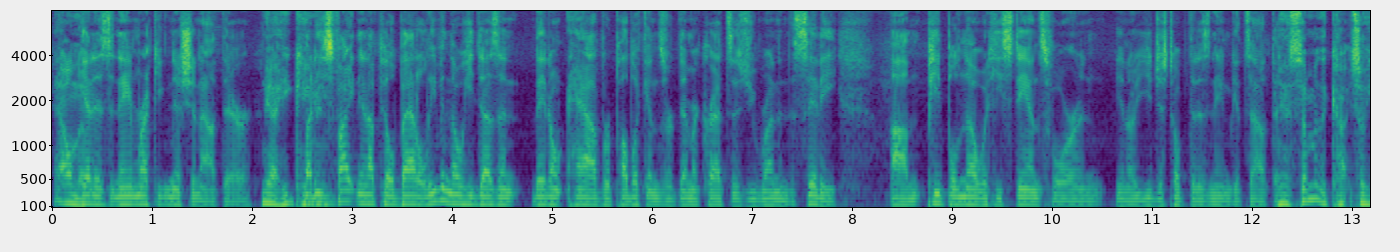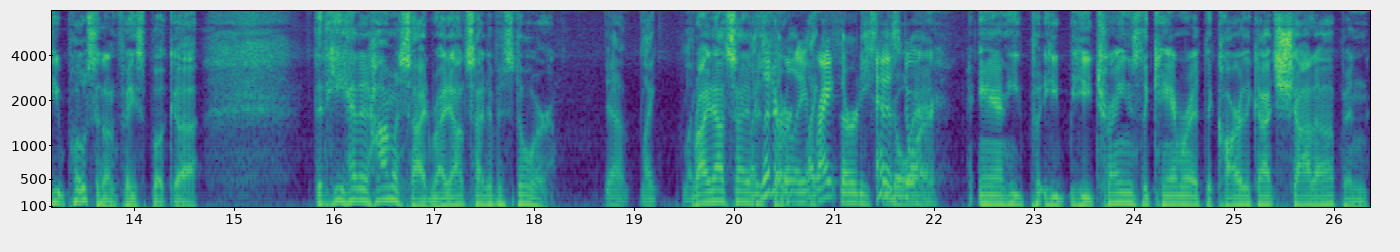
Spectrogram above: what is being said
Hell no. get his name recognition out there. Yeah, he came But in- he's fighting an uphill battle, even though he doesn't. They don't have Republicans or Democrats as you run in the city. Um, people know what he stands for, and you know, you just hope that his name gets out there. Yeah, some of the. co- So he posted on Facebook uh, that he had a homicide right outside of his door. Yeah, like like right outside of like his Literally, like right 30 at his away. door. and he put he he trains the camera at the car that got shot up and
